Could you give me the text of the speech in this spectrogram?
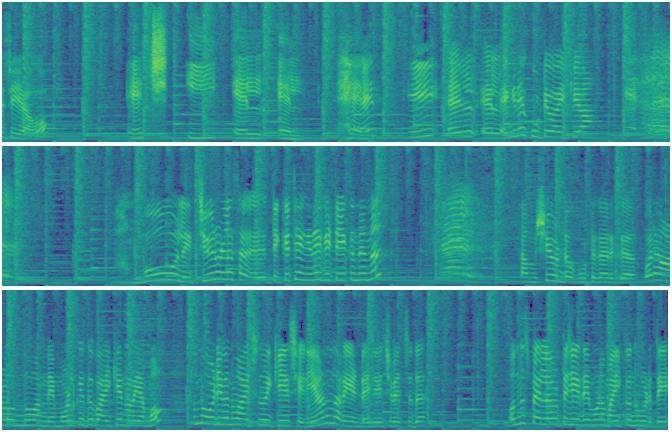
ഔട്ട് ചെയ്യാവോ? H E L L E L L എങ്ങനെയാ കൂട്ടി വായിക്കുക? അമ്പോ ലച്ചുവിനുള്ള ടിക്കറ്റ് എങ്ങനെയാ കിട്ടിയേക്കുന്നെന്ന്? സംശയമുണ്ടോ കൂട്ടുകാർക്ക്? ഒരാളൊന്ന് വന്നേ. മോൾക്ക് ഇത് വായിക്കാൻ അറിയാമോ? ഒന്ന് ഓടി വന്ന് വായിച്ചു നോക്കിയേ. ശരിയാണെന്ന് അറിയണ്ടേ ചേച്ചി വെച്ചത്? ഒന്ന് സ്പെൽ ഔട്ട് ചെയ്തേ മോളെ മൈക്കൊന്ന് കൊടുത്തേ.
